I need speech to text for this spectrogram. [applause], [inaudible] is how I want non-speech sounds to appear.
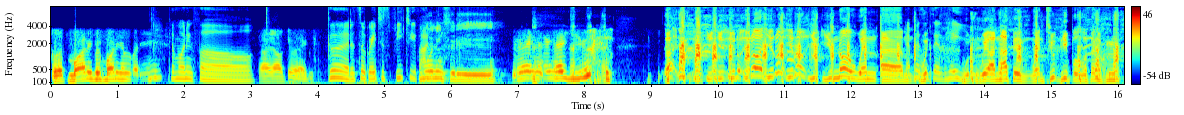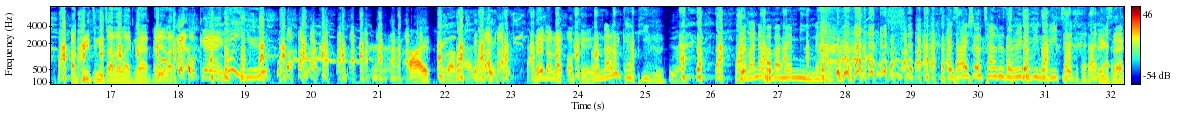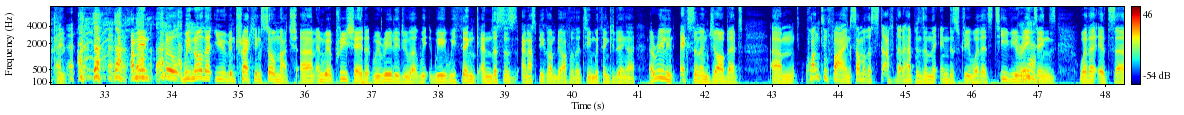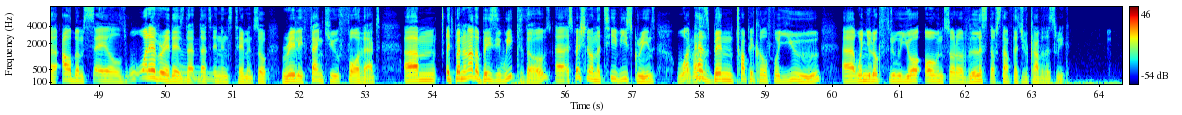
Good morning, good morning, everybody. Good morning, Phil. How y'all doing? Good. It's so great to speak to you. Finally. Morning, Philly. Hey, hey, hey, you. [laughs] You, you, you, know, you know, you know, you know, you, you know when um, we, says, "Hey, you." we, we are nothing. When two people within a group are greeting each other like that, then you're like, "Hey, okay. [laughs] Hey, you. I think I'm [laughs] Then I'm like, okay. Rona re kapile. Re [laughs] bana ba ba mamina. The special child has already been greeted. exactly. I mean, Phil, we know that you've been tracking so much, um, and we appreciate it. We really do. Uh, We, we we think, and this is, and I speak on behalf of the team. We think you're doing a, a really excellent job at um, quantifying some of the stuff that happens in the industry, whether it's TV ratings, whether it's uh, album sales, whatever it is that that's in entertainment. So really, thank you for that. Um, it's been another busy week, though, uh, especially on the TV screens. What has been topical for you uh, when you look through your own sort of list of stuff that you've covered this week?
